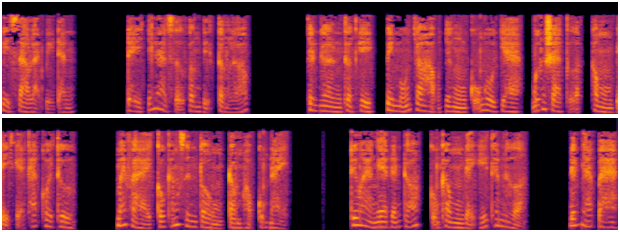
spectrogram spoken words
vì sao lại bị đánh. Đây chính là sự phân biệt tầng lớp. Cho nên Thường Hy vì muốn cho hậu nhân của ngô gia bước ra cửa không bị kẻ khác coi thường, mấy phải cố gắng sinh tồn trong học cung này. Tiêu Hà nghe đến đó cũng không để ý thêm nữa. Đến ngã ba,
